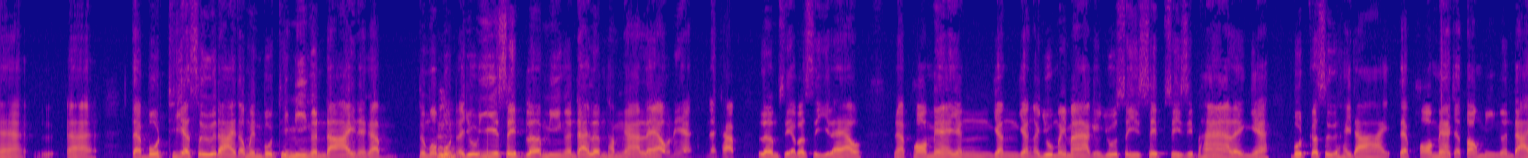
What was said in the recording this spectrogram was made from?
นะฮะอ่า แต่บุตรที่จะซื้อได้ต้องเป็นบุตรที่มีเงินได้นะครับสมมติว่าบุตรอายุยี่สิบเริ่มมีเงินได้เริ่มทำงานแล้วเนี่ยนะครับเริ่มเสียภาษีแล้วนะพ่อแม่ยังยังยังอายุไม่มากยังอายุสี่สิบสี่สิบห้าอะไรอย่างเงี้ยบุตรก็ซื้อให้ได้ แต่พ่อแม่จะต้องมีเงินได้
